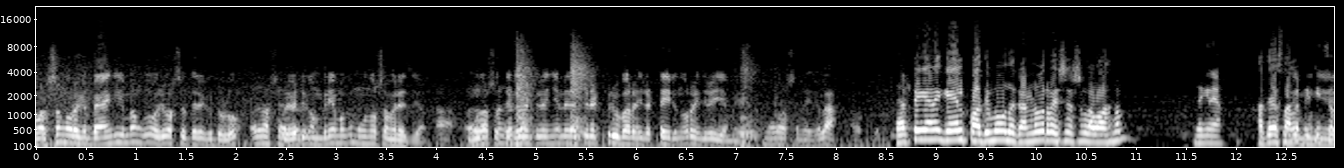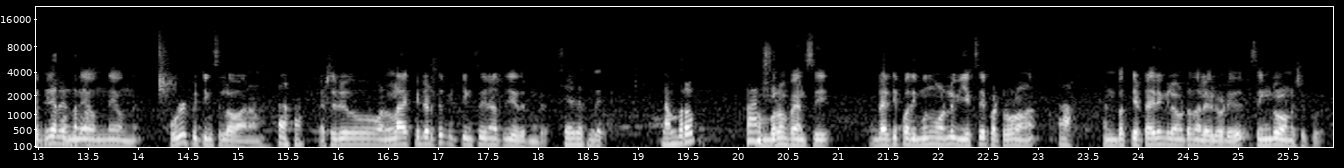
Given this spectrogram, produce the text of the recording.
വർഷം കുറയ്ക്കും. ബാങ്ക് ചെയ്യുമ്പോൾ നമുക്ക് ഒരു വർഷത്തേക്ക് കിട്ടുള്ളൂ. ഒരു വർഷം പ്രൈവറ്റ് കമ്പനി നമുക്ക് മൂന്ന് വർഷം വരെ ചെയ്യാം. മൂന്ന് വർഷം വർഷത്തേക്ക് ഇട്ട് കഴിഞ്ഞാൽ ഏകദേശം എട്ട് രൂപ റേഞ്ച് എട്ട് ഇരുന്നൂറ് റേഞ്ചിൽ ചെയ്യാൻ പറ്റും. മൂന്ന് വർഷത്തേക്ക് അല്ലേ? ഇരട്ടിയാണ് കെ എൽ പതിമൂന്ന്. കണ്ണൂർ രജിസ്ട്രേഷനുള്ള വാഹനം ഇതെങ്ങനെയാ? അത്യാവശ്യം നല്ല ഫിറ്റിംഗ്സ് ഒന്നേ ഫുൾ ഫിറ്റിംഗ്സ് ഉള്ള വാഹനമാണ്. പക്ഷെ ഒരു വൺ ലാഖിന്റെ അടുത്ത് ഫിറ്റിംഗ്സ് ഇതിനകത്ത് ചെയ്തിട്ടുണ്ട്. ചെയ്തിട്ടുണ്ട്. നമ്പറും നമ്പറും ഫാൻസി രണ്ടായിരത്തി പതിമൂന്ന് model V X I petrol ആണ്. ആ. അൻപത്തി എട്ടായിരം കിലോമീറ്റർ നിലവിലോടിയത് സിംഗിൾ ഓണർഷിപ്പ്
